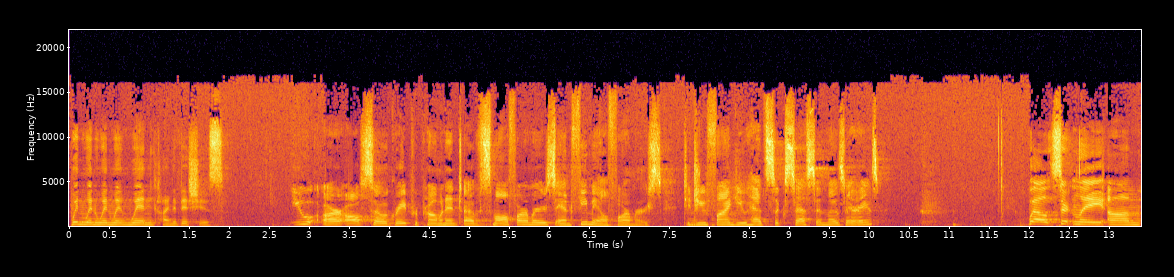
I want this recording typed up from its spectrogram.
win win win win win kind of issues. You are also a great proponent of small farmers and female farmers. Did you find you had success in those areas? Well, certainly um,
